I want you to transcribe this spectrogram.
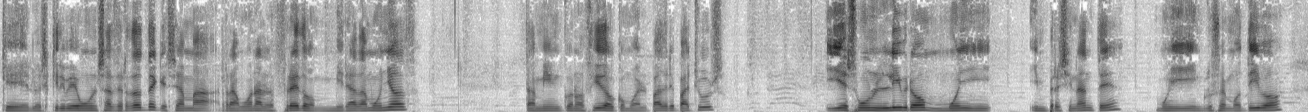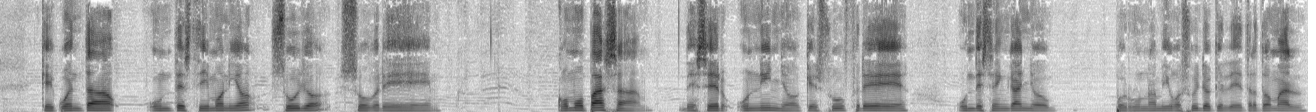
que lo escribe un sacerdote que se llama Ramón Alfredo Mirada Muñoz, también conocido como el Padre Pachus, y es un libro muy impresionante, muy incluso emotivo, que cuenta un testimonio suyo sobre cómo pasa de ser un niño que sufre un desengaño por un amigo suyo que le trató mal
